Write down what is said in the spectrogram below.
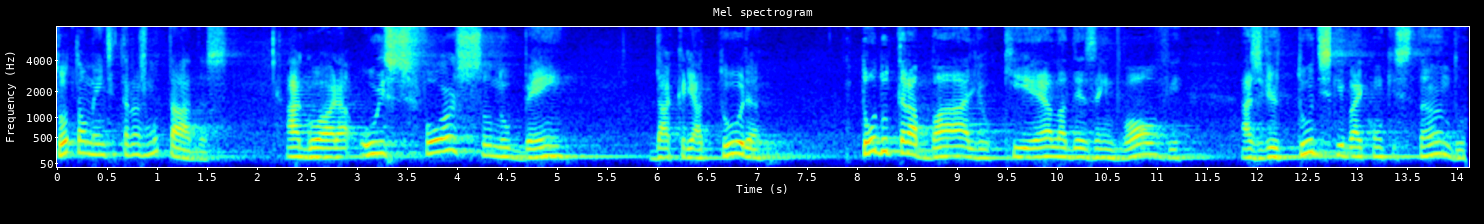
totalmente transmutadas. Agora, o esforço no bem da criatura, todo o trabalho que ela desenvolve, as virtudes que vai conquistando,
